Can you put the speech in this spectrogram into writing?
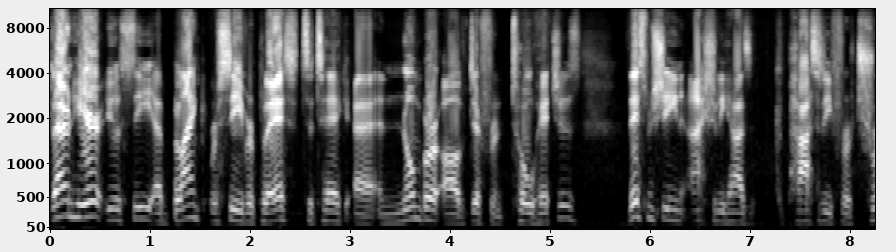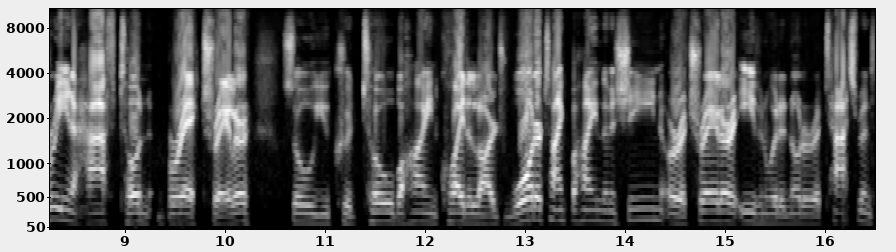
Down here, you'll see a blank receiver plate to take a, a number of different tow hitches. This machine actually has capacity for a three and a half ton brake trailer. So you could tow behind quite a large water tank behind the machine or a trailer, even with another attachment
